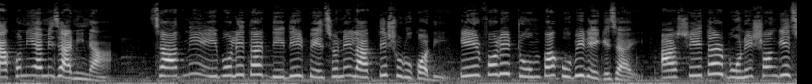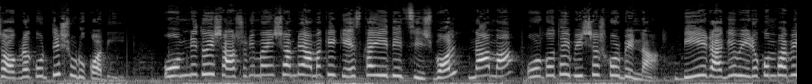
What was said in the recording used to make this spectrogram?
রাখোনি আমি জানি না। চাঁদনি এই বলে তার দিদির পেছনে লাগতে শুরু করে। এর ফলে টোম্পা খুবই রেগে যায়, আর সে তার বোনের সঙ্গে ঝগড়া করতে শুরু করে। অমনি তুই শাশুড়ি মায়ের সামনে আমাকে কেস খাইয়ে দিচ্ছিস বল। না মা, ওর কথাই বিশ্বাস করবেন না। বিয়ের আগেও এরকম ভাবে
